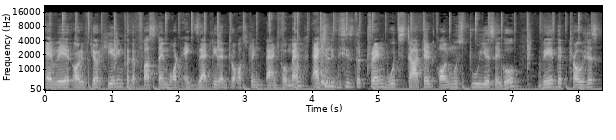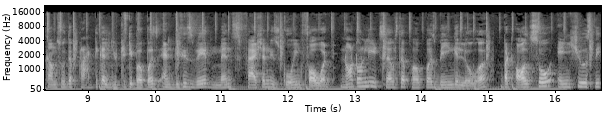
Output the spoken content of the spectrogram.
aware or if you're hearing for the first time what exactly the drawstring pants for men, actually this is the trend which started almost two years ago, where the trousers comes with a practical utility purpose and this is where men's fashion is going forward. Not only it serves the purpose being a lower, but also ensures the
